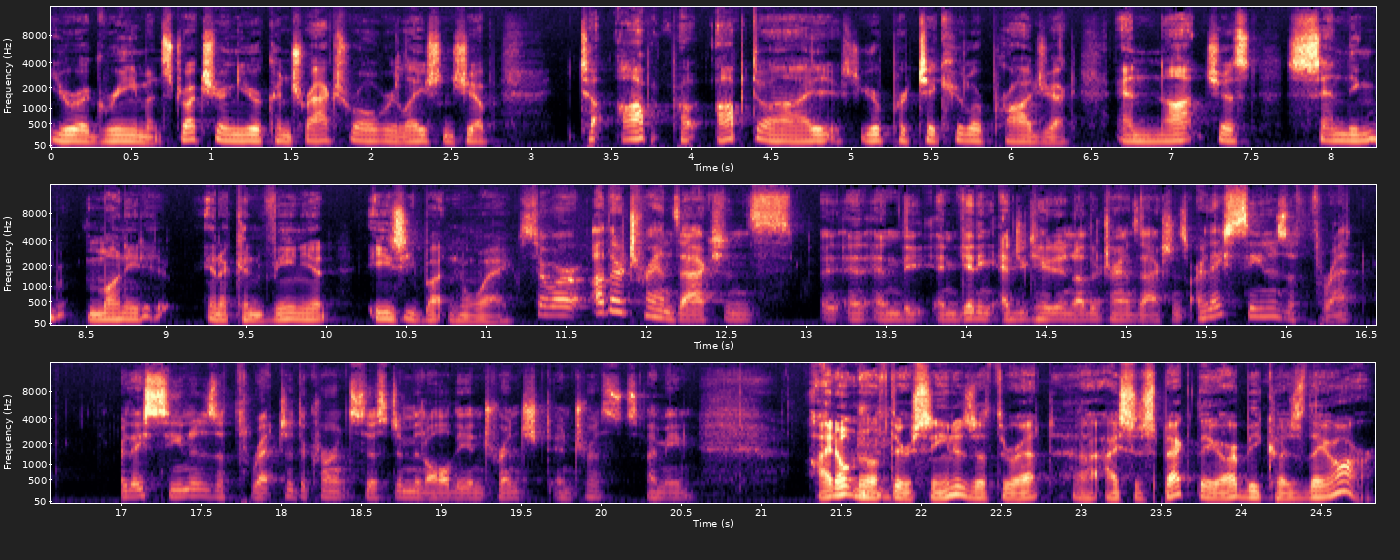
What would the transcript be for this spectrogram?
your agreement, structuring your contractual relationship to op- optimize your particular project and not just sending money in a convenient, easy button way. So are other transactions and, and the and getting educated in other transactions are they seen as a threat? Are they seen as a threat to the current system and all the entrenched interests? I mean, I don't know if they're seen as a threat. Uh, I suspect they are because they are.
